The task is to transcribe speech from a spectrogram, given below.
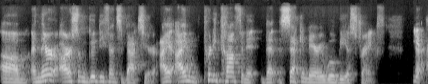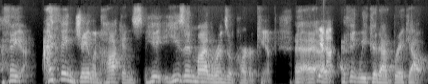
Um, and there are some good defensive backs here. I, am pretty confident that the secondary will be a strength. Yeah, I think I think Jaylinn Hawkins, he he's in my Lorenzo Carter camp. I, yeah. I, I think we could have breakout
